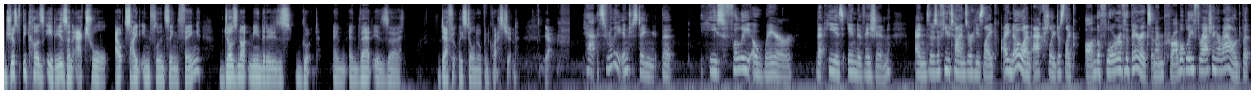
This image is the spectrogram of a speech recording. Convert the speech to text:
just because it is an actual outside influencing thing does not mean that it is good, and and that is uh, definitely still an open question. Yeah, yeah, it's really interesting that he's fully aware that he is in a vision and there's a few times where he's like i know i'm actually just like on the floor of the barracks and i'm probably thrashing around but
